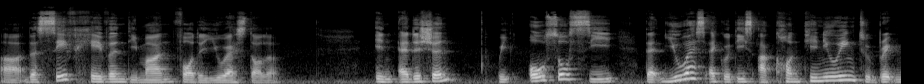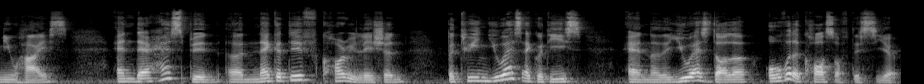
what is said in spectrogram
uh, the safe haven demand for the US dollar. In addition, we also see that US equities are continuing to break new highs, and there has been a negative correlation between US equities and the US dollar over the course of this year.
